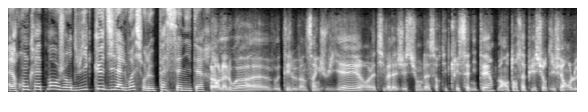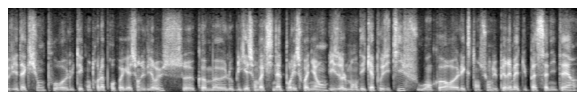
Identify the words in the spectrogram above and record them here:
Alors concrètement, aujourd'hui, que dit la loi sur le pass sanitaire? Alors la loi a voté le 25 juillet relative à la gestion de la sortie de crise sanitaire entend s'appuyer sur différents leviers d'action pour lutter contre la propagation du virus, euh, comme euh, l'obligation vaccinale pour les soignants, l'isolement des cas positifs ou encore euh, l'extension du périmètre du pass sanitaire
